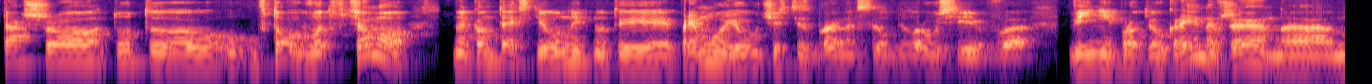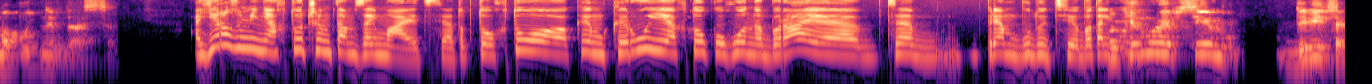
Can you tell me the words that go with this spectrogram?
Так що тут е, в то, от в цьому контексті уникнути прямої участі збройних сил Білорусі в війні проти України вже е, мабуть не вдасться. А є розуміння, хто чим там займається? Тобто, хто ким керує, хто кого набирає, це прям будуть Ну, керує всім. Дивіться,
